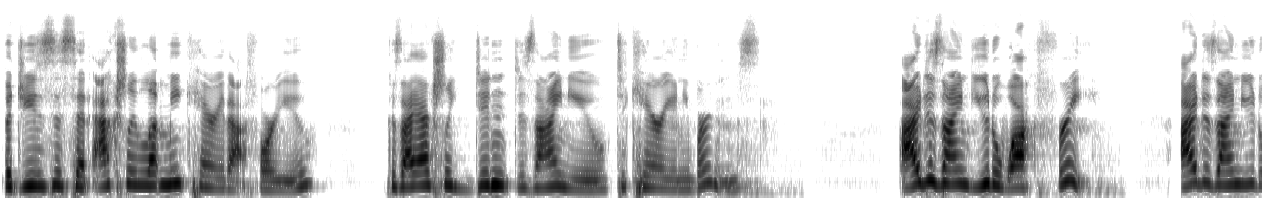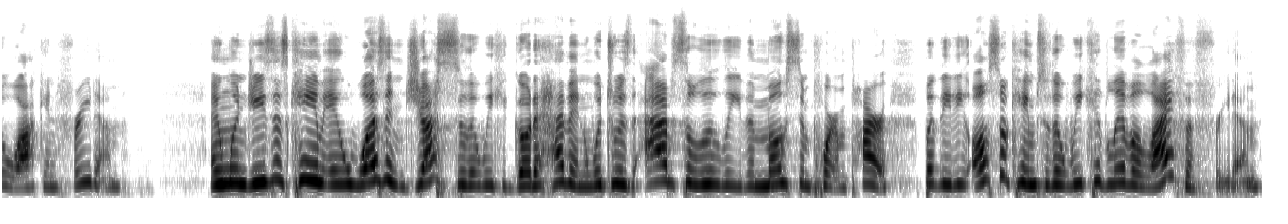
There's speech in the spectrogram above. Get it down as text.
But Jesus said, actually, let me carry that for you because I actually didn't design you to carry any burdens. I designed you to walk free, I designed you to walk in freedom. And when Jesus came, it wasn't just so that we could go to heaven, which was absolutely the most important part, but that he also came so that we could live a life of freedom.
